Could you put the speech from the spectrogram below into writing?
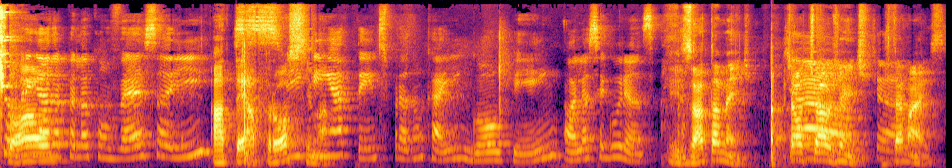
pessoal. obrigada pela conversa e Até a próxima. fiquem atentos para não cair em golpe, hein? Olha a segurança. Exatamente. Tchau, tchau, Tchau, gente. tchau. Até mais.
